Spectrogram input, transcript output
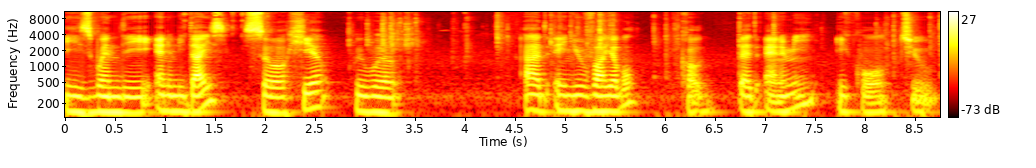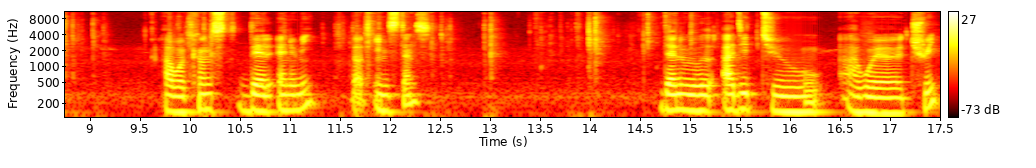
is when the enemy dies. So here we will add a new variable called dead enemy equal to our const dead enemy dot instance. Then we will add it to our tree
